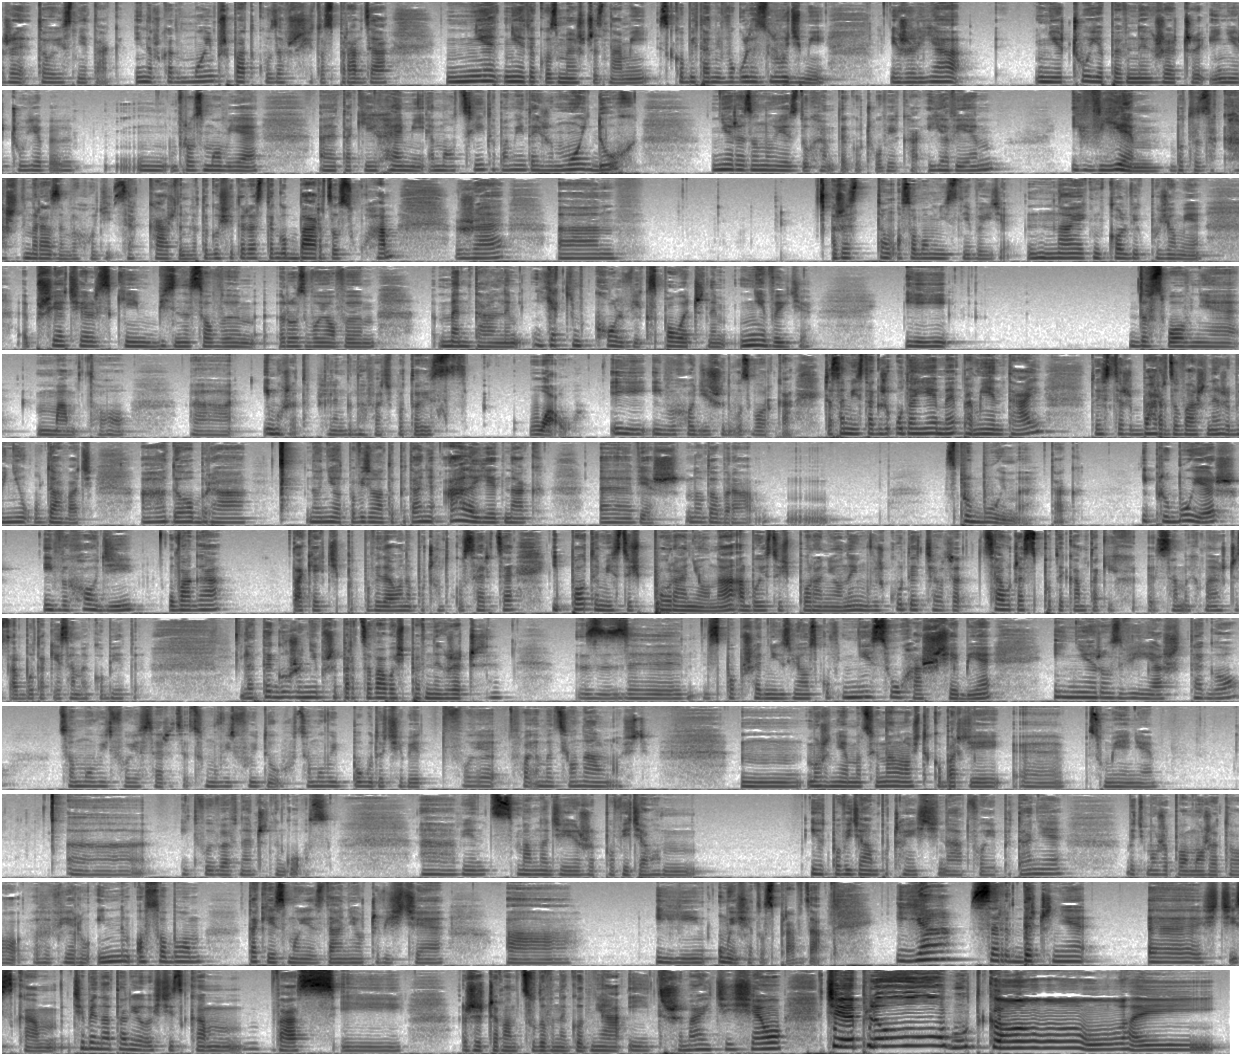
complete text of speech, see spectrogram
że to jest nie tak. I na przykład w moim przypadku zawsze się to sprawdza, nie, nie tylko z mężczyznami, z kobietami, w ogóle z ludźmi. Jeżeli ja nie czuję pewnych rzeczy i nie czuję w rozmowie e, takiej chemii, emocji, to pamiętaj, że mój duch nie rezonuje z duchem tego człowieka. I ja wiem, i wiem, bo to za każdym razem wychodzi, za każdym, dlatego się teraz tego bardzo słucham, że, um, że z tą osobą nic nie wyjdzie. Na jakimkolwiek poziomie przyjacielskim, biznesowym, rozwojowym, mentalnym, jakimkolwiek społecznym nie wyjdzie. I dosłownie mam to uh, i muszę to pielęgnować, bo to jest wow i, i wychodzi szydło z worka. Czasami jest tak, że udajemy, pamiętaj, to jest też bardzo ważne, żeby nie udawać. A dobra, no nie odpowiedział na te pytania, ale jednak e, wiesz, no dobra, mm, spróbujmy, tak? I próbujesz i wychodzi, uwaga, tak jak Ci podpowiadało na początku serce, i potem jesteś poraniona albo jesteś poraniony i mówisz, kurde, cały, czas spotykam takich samych mężczyzn albo takie same kobiety. Dlatego, że nie przepracowałeś pewnych rzeczy, z, z poprzednich związków, nie słuchasz siebie i nie rozwijasz tego, co mówi Twoje serce, co mówi Twój duch, co mówi Bóg do Ciebie, twoje, Twoja emocjonalność. Um, może nie emocjonalność, tylko bardziej e, sumienie e, i Twój wewnętrzny głos. Więc mam nadzieję, że powiedziałam i odpowiedziałam po części na Twoje pytanie. Być może pomoże to wielu innym osobom. Takie jest moje zdanie, oczywiście, i u mnie się to sprawdza. Ja serdecznie e, ściskam Ciebie, Natalio, ściskam Was i życzę Wam cudownego dnia i trzymajcie się cieplutko. Hej.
